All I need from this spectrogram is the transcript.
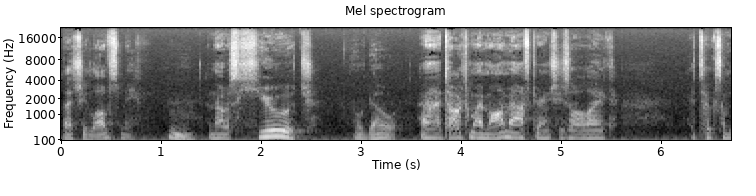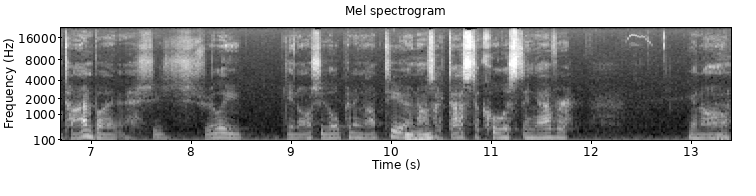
that she loves me, hmm. and that was huge. No doubt. And I talked to my mom after, and she's all like, "It took some time, but she's really, you know, she's opening up to you." And I was like, "That's the coolest thing ever," you know.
